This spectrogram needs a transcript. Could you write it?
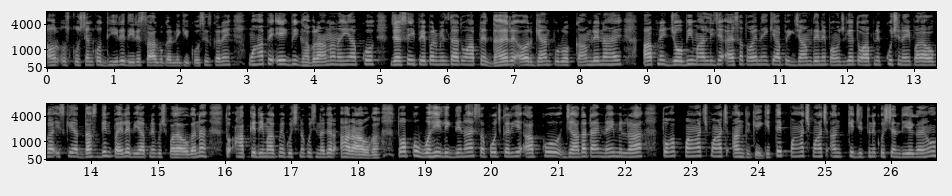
और उस क्वेश्चन को धीरे धीरे सॉल्व करने की कोशिश करें। वहाँ पे एक भी घबराना नहीं आपको। जैसे ही पेपर मिलता है तो आपने धैर्य और ज्ञानपूर्वक काम लेना है। आपने जो भी मान लीजिए, ऐसा तो है नहीं कि आप एग्ज़ाम देने पहुँच गए तो आपने कुछ नहीं पढ़ा होगा। इसके या दस दिन पहले भी आपने कुछ पढ़ा होगा ना तो आपके दिमाग में कुछ ना कुछ नज़र आ रहा होगा। तो आपको वही लिख देना है। सपोज़ करिए आपको ज़्यादा टाइम नहीं मिल रहा तो आप पाँच पाँच अंक के, कितने पाँच पाँच अंक के जितने क्वेश्चन दिए गए हों,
